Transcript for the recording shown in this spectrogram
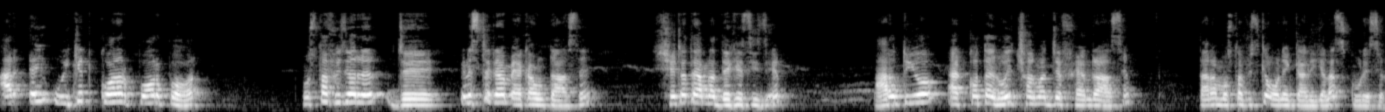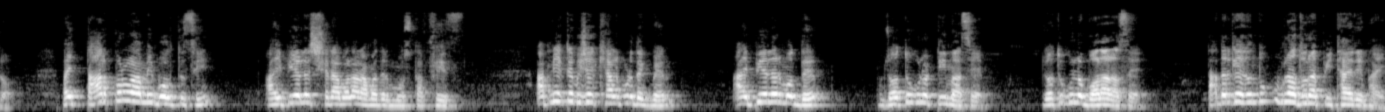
আর এই উইকেট করার পর পর মোস্তাফিজের যে ইনস্টাগ্রাম অ্যাকাউন্টটা আছে, সেটাতে আমরা দেখেছি যে ভারতীয় এক কথায় রোহিত শর্মার যে ফ্যানরা আছে তারা মোস্তাফিজকে অনেক গালিগালাজ করেছিল। ভাই, তারপরেও আমি বলতেছি, আইপিএল এর সেরা বলার আমাদের মোস্তাফিজ। আপনি একটা বিষয় খেয়াল করে দেখবেন, আইপিএল এর মধ্যে যতগুলো টিম আছে, যতগুলো বলার আছে, তাদেরকে কিন্তু উড়াধুরা পিঠায় রে ভাই।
